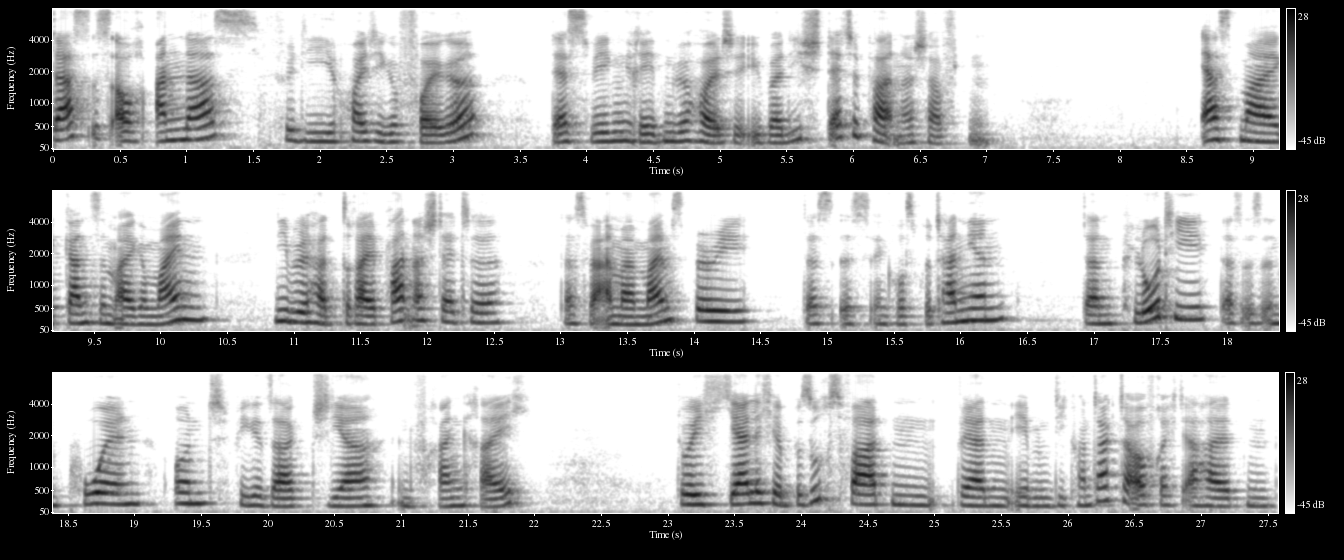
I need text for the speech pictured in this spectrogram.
das ist auch anders für die heutige Folge. Deswegen reden wir heute über die Städtepartnerschaften. Erstmal ganz im Allgemeinen. Nibel hat drei Partnerstädte. Das wäre einmal Malmesbury, das ist in Großbritannien, dann Ploti, das ist in Polen und wie gesagt Gia in Frankreich. Durch jährliche Besuchsfahrten werden eben die Kontakte aufrechterhalten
